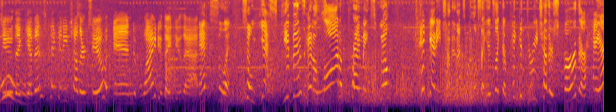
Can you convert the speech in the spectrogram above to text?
Do the gibbons pick at each other too? And why do they do that? Excellent. So yes, gibbons and a lot of primates will pick at each other. That's what it looks like. It's like they're picking through each other's fur, their hair.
